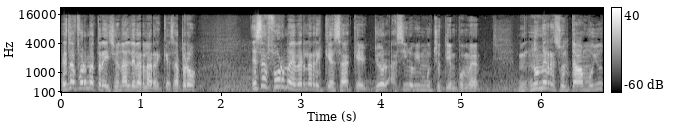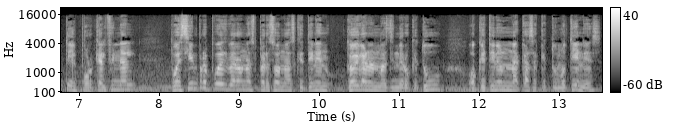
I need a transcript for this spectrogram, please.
Es la forma tradicional de ver la riqueza, pero esa forma de ver la riqueza, que yo así lo vi mucho tiempo, no me resultaba muy útil porque al final, pues siempre puedes ver a unas personas que tienen, que hoy ganan más dinero que tú o que tienen una casa que tú no tienes.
